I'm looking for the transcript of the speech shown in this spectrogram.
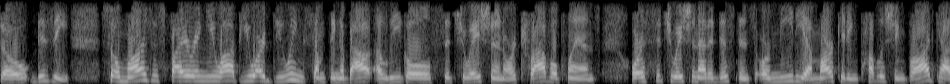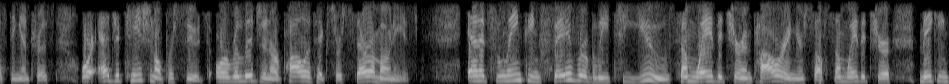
so busy. So Mars is firing you up. You are doing something about a legal situation or travel plans or a situation at a distance or media, marketing, publishing, broadcasting interests or educational pursuits or religion or politics or ceremonies and it's linking favorably to you, some way that you're empowering yourself, some way that you're making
